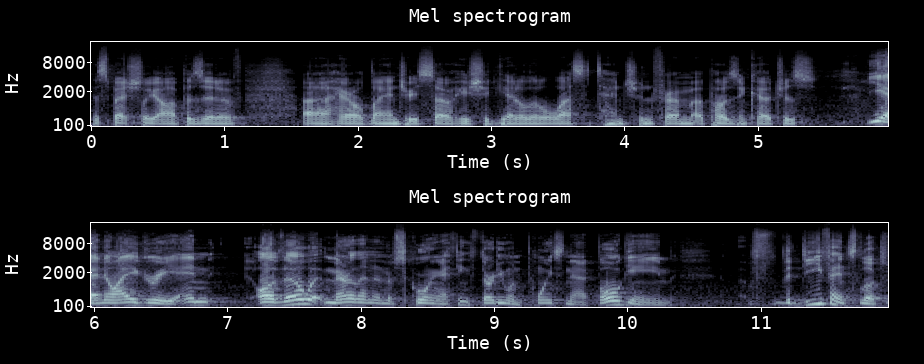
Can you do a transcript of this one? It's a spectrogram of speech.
especially opposite of uh, Harold Landry. So he should get a little less attention from opposing coaches. Yeah, no, I agree. And although Maryland ended up scoring, I think 31 points in that bowl game, the defense looked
